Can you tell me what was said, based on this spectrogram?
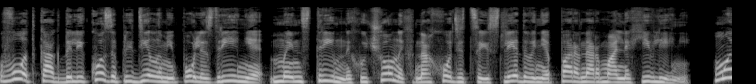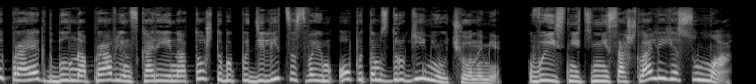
Вот как далеко за пределами поля зрения мейнстримных ученых находятся исследования паранормальных явлений. Мой проект был направлен скорее на то, чтобы поделиться своим опытом с другими учеными, выяснить, не сошла ли я с ума,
